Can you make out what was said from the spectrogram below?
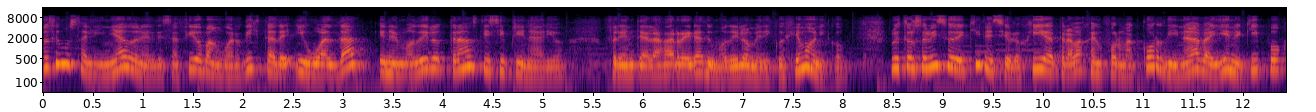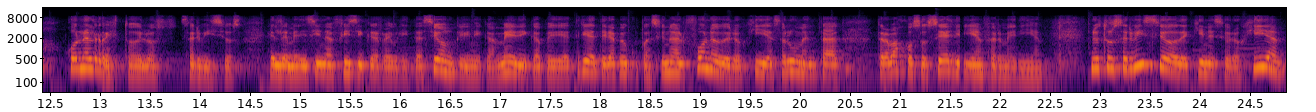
Nos hemos alineado en el desafío vanguardista de igualdad en el modelo transdisciplinario frente a las barreras de un modelo médico hegemónico. Nuestro servicio de kinesiología trabaja en forma coordinada y en equipo con el resto de los servicios, el de medicina física y rehabilitación, clínica médica, pediatría, terapia ocupacional, fonoaudiología, salud mental, trabajo social y enfermería. Nuestro servicio de kinesiología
